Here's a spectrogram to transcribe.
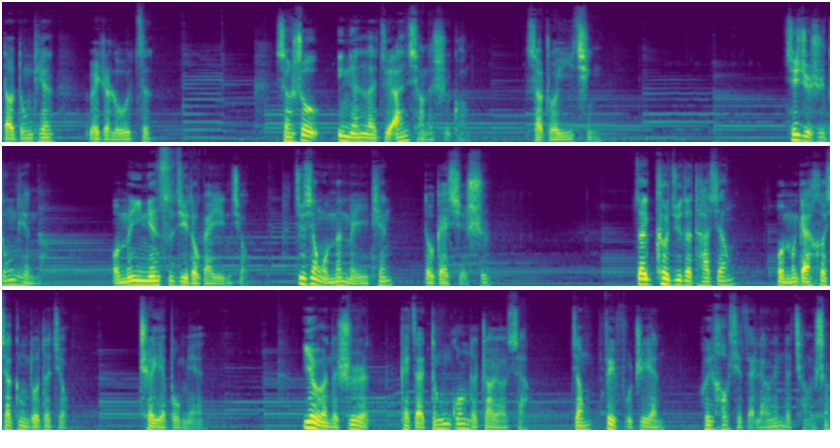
到冬天，围着炉子，享受一年来最安详的时光，小酌怡情。岂止是冬天呢？我们一年四季都该饮酒，就像我们每一天都该写诗。在客居的他乡，我们该喝下更多的酒，彻夜不眠。夜晚的诗人该在灯光的照耀下，将肺腑之言挥毫写在良人的墙上。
